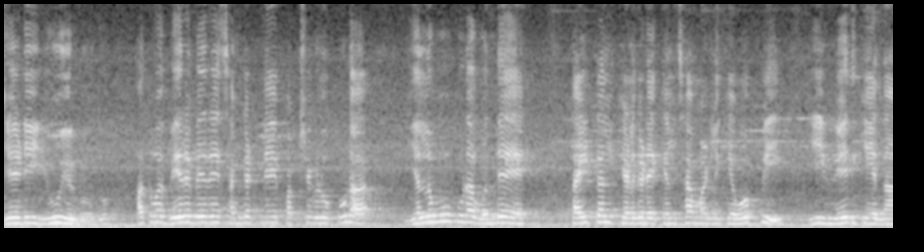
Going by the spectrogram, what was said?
ಜೆ ಡಿ ಯು ಇರ್ಬೋದು ಅಥವಾ ಬೇರೆ ಬೇರೆ ಸಂಘಟನೆ ಪಕ್ಷಗಳು ಕೂಡ ಎಲ್ಲವೂ ಕೂಡ ಒಂದೇ ಟೈಟಲ್ ಕೆಳಗಡೆ ಕೆಲಸ ಮಾಡಲಿಕ್ಕೆ ಒಪ್ಪಿ ಈ ವೇದಿಕೆಯನ್ನು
